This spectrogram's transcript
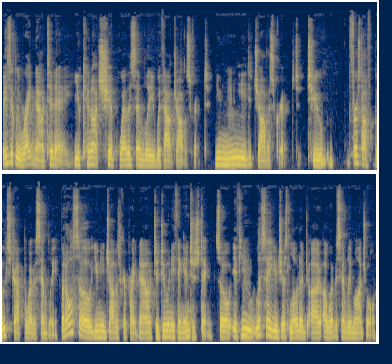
basically right now, today, you cannot ship WebAssembly without JavaScript. You hmm. need JavaScript to first off bootstrap the WebAssembly, but also you need JavaScript right now to do anything interesting. So if you, mm. let's say you just load a, a WebAssembly module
